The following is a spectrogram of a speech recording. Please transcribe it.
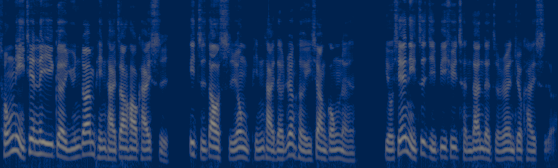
从你建立一个云端平台账号开始，一直到使用平台的任何一项功能。有些你自己必须承担的责任就开始了。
